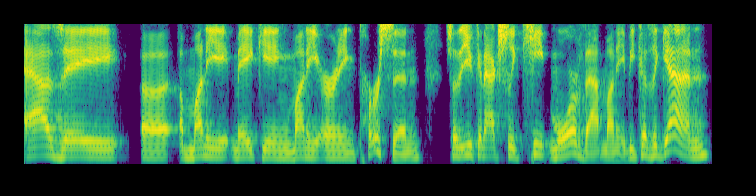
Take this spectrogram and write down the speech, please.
as a uh, a money making money earning person so that you can actually keep more of that money. Because again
